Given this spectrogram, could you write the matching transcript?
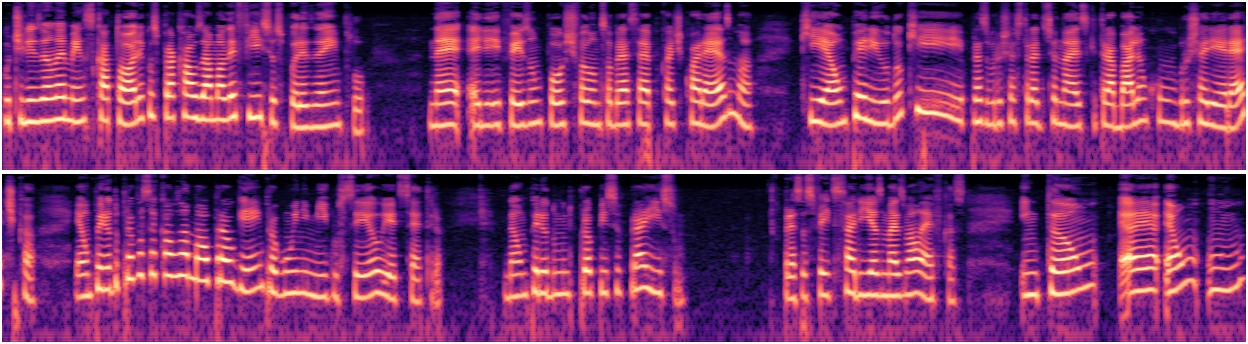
utilizam elementos católicos para causar malefícios, por exemplo. Né? Ele fez um post falando sobre essa época de quaresma, que é um período que, para as bruxas tradicionais que trabalham com bruxaria herética, é um período para você causar mal para alguém, para algum inimigo seu e etc. Dá um período muito propício para isso, para essas feitiçarias mais maléficas. Então, é, é um, um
